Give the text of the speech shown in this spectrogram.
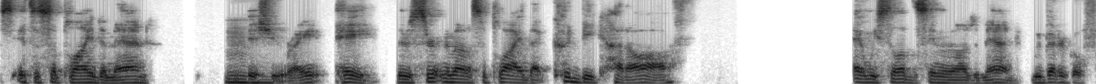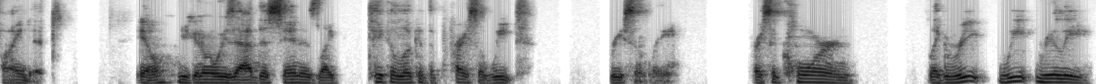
it's a supply and demand mm-hmm. issue, right? Hey, there's a certain amount of supply that could be cut off, and we still have the same amount of demand. We better go find it you know, you can always add this in is like, take a look at the price of wheat recently, price of corn, like re- wheat really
